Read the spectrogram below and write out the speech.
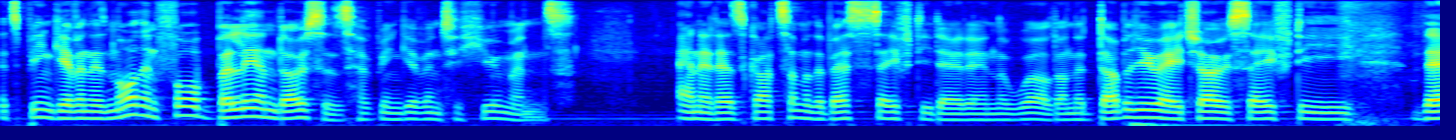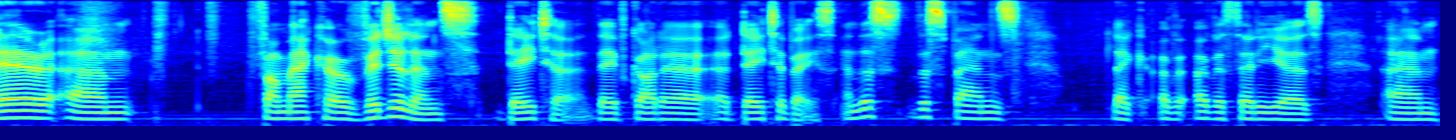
it's been given, there's more than 4 billion doses have been given to humans, and it has got some of the best safety data in the world. On the WHO safety, their um, pharmacovigilance data, they've got a, a, database, and this, this spans like over, over 30 years. Um,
